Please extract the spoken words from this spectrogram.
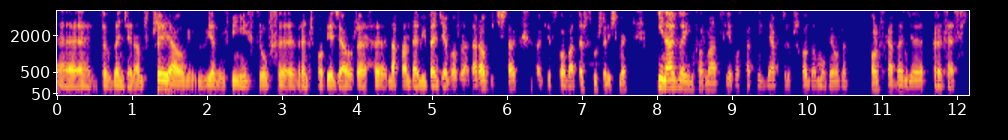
e, to będzie nam sprzyjał. Jeden z ministrów e, wręcz powiedział, że e, na pandemii będzie można zarobić. Tak? Takie słowa też słyszeliśmy. I nagle informacje w ostatnich dniach, które przychodzą, mówią, że Polska będzie w recesji.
